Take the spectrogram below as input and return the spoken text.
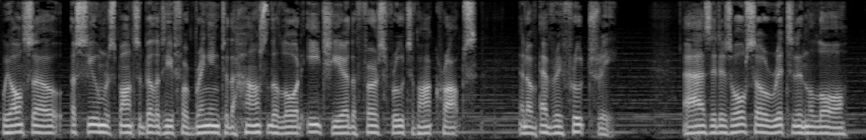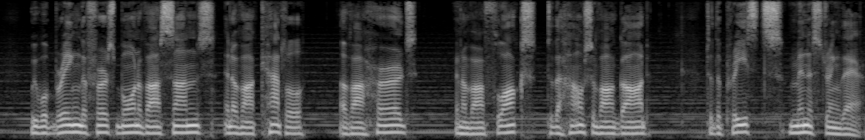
We also assume responsibility for bringing to the house of the Lord each year the first fruits of our crops and of every fruit tree. As it is also written in the law, we will bring the firstborn of our sons and of our cattle, of our herds, and of our flocks to the house of our God, to the priests ministering there.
